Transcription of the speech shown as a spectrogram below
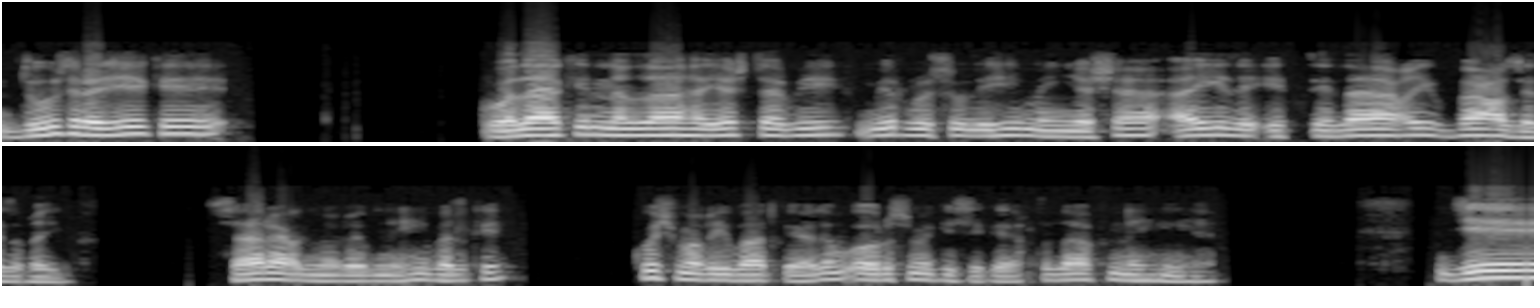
دوسرا یہ کہ ولاکن اللہ یشتبی مر رسول ہی میں یشا عید بعض الغیب سارا علم غیب نہیں، بلکہ کچھ مغیبات کے علم، اور اس میں کسی کا اختلاف نہیں ہے۔ یہ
